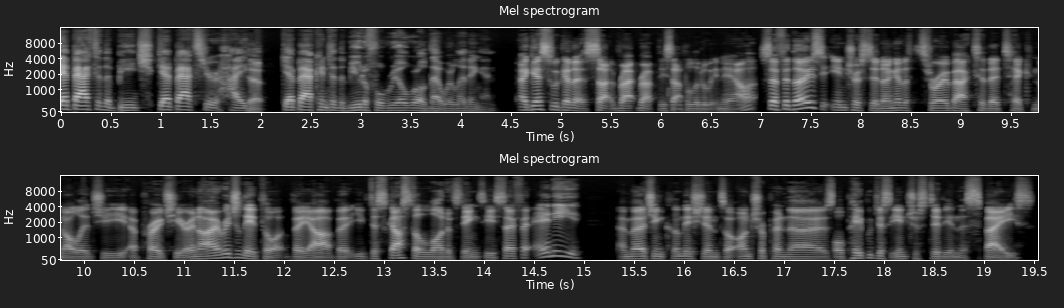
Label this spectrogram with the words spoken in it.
get back to the beach get back to your hike Yep. get back into the beautiful real world that we're living in I guess we're going to wrap, wrap this up a little bit now. So, for those interested, I'm going to throw back to the technology approach here. And I originally had thought VR, but you've discussed a lot of things here. So, for any emerging clinicians or entrepreneurs or people just interested in the space,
